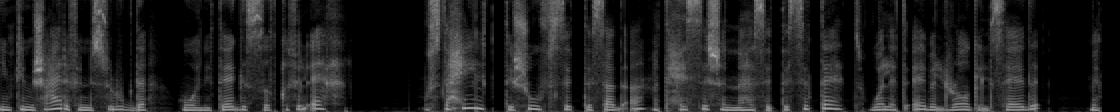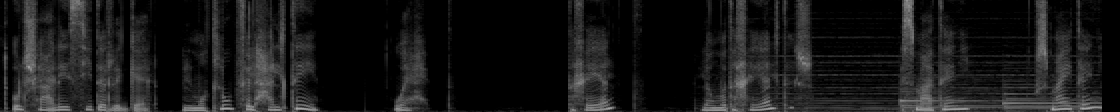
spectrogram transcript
يمكن مش عارف إن السلوك ده هو نتاج الصدق في الآخر. مستحيل تشوف ست صادقة ما تحسش إنها ست الستات ولا تقابل راجل صادق ما تقولش عليه سيد الرجال. المطلوب في الحالتين. واحد. تخيلت؟ لو ما تخيلتش اسمع تاني واسمعي تاني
